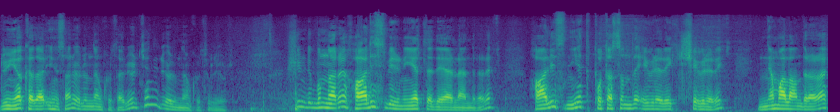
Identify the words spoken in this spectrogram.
Dünya kadar insan ölümden kurtarıyor, kendi de ölümden kurtuluyor. Şimdi bunları halis bir niyetle değerlendirerek, halis niyet potasında evirerek, çevirerek, nemalandırarak,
